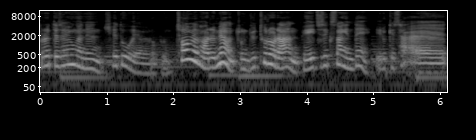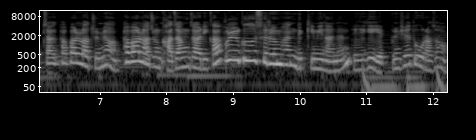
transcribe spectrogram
그럴 때 사용하는 섀도우예요, 여러분. 처음에 바르면 좀 neutral한 베이지 색상인데 이렇게 살짝 펴발라주면 펴발라준 가장자리가 뿔그스름한 느낌이 나는 되게 예쁜 섀도우라서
